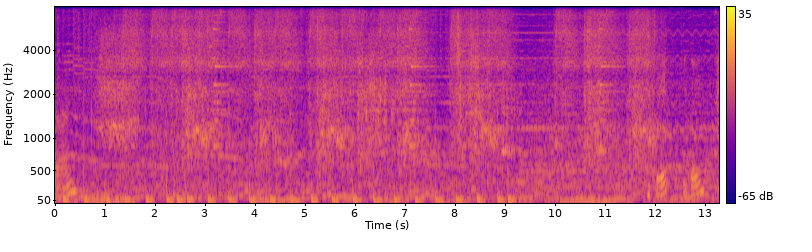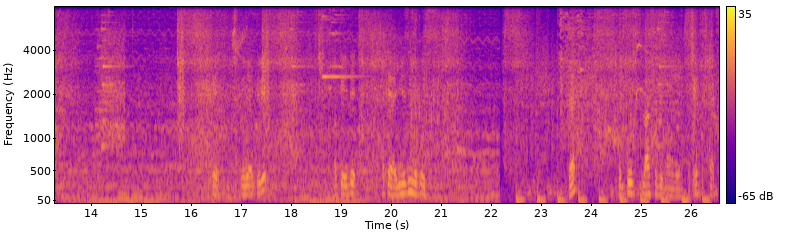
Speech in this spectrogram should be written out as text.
done going. Okay, will it activate? Okay, it did. Okay, I'm using the boost. There? The boost lasts a bit longer. Okay, that's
